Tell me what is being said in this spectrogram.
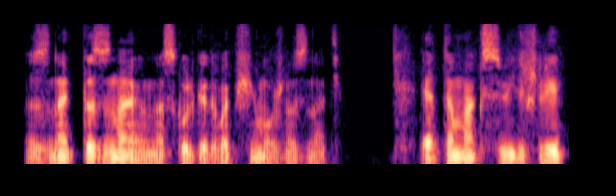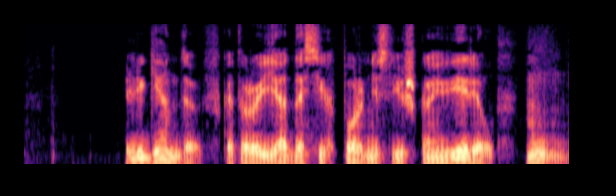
«Знать-то знаю, насколько это вообще можно знать. Это, Макс, видишь ли, легенда, в которую я до сих пор не слишком верил. Ну,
